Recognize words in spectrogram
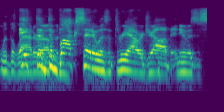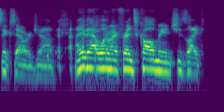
With the It- the the and- box said it was a three hour job and it was a six hour job. I even had one of my friends call me and she's like,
